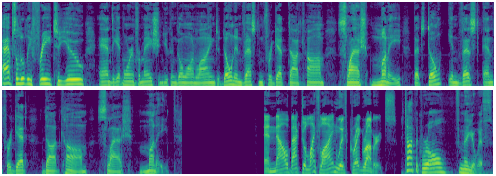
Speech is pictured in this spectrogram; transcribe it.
Absolutely free to you. And to get more information, you can go online to don'tinvestandforget.com slash money. That's don'tinvestandforget.com slash money. And now back to Lifeline with Craig Roberts. Topic we're all familiar with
